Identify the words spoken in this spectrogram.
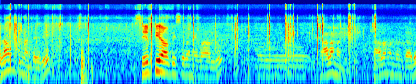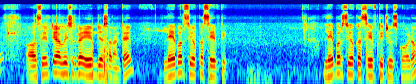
ఎలా ఉంటుందంటే ఇది సేఫ్టీ ఆఫీసర్ అనే వాళ్ళు చాలామంది చాలామంది ఉంటారు. సేఫ్టీ ఆఫీసర్గా ఏం చేస్తారంటే లేబర్స్ యొక్క సేఫ్టీ. లేబర్స్ యొక్క సేఫ్టీ చూసుకోవడం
